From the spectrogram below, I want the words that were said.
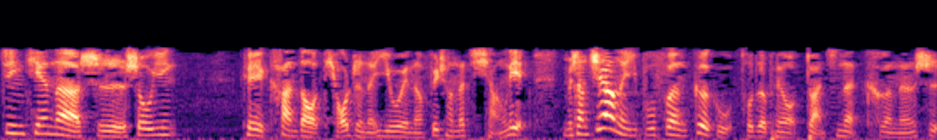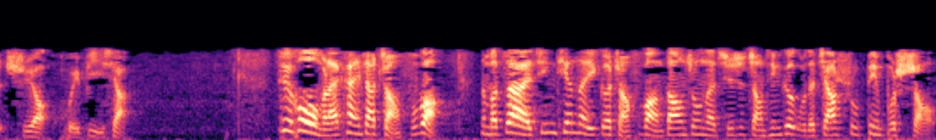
今天呢是收阴，可以看到调整的意味呢非常的强烈。那么像这样的一部分个股，投资者朋友短期呢可能是需要回避一下。最后我们来看一下涨幅榜。那么在今天的一个涨幅榜当中呢，其实涨停个股的家数并不少，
